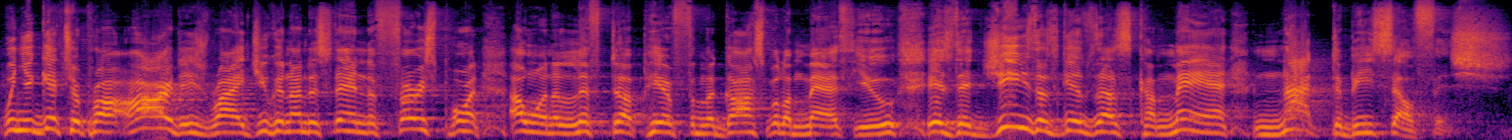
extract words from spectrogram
when you get your priorities right, you can understand the first point I want to lift up here from the Gospel of Matthew is that Jesus gives us command not to be selfish.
